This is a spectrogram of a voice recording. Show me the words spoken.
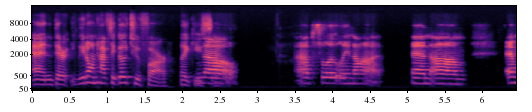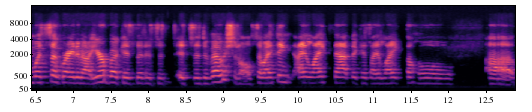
and there we don't have to go too far, like you no, said. No, absolutely not. And um, and what's so great about your book is that it's a it's a devotional. So I think I like that because I like the whole uh,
